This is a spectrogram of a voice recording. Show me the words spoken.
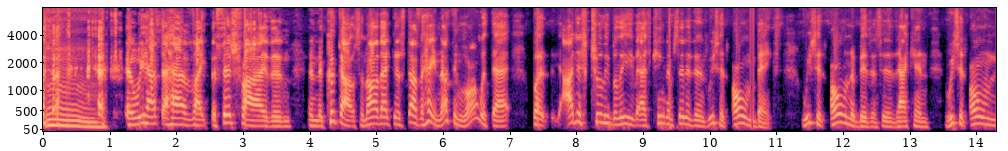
mm. and we have to have like the fish fries and, and the cookouts and all that good stuff. And hey, nothing wrong with that. But I just truly believe as kingdom citizens, we should own banks we should own the businesses that can we should own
